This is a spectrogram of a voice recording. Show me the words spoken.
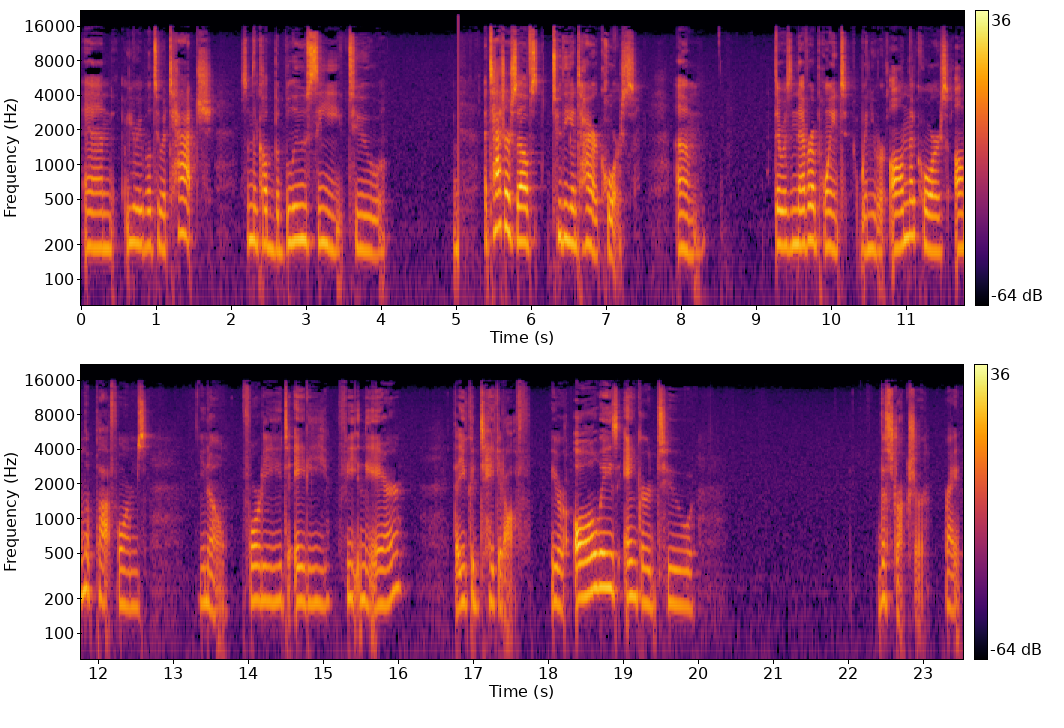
and we were able to attach something called the Blue Sea to attach ourselves to the entire course. Um, there was never a point when you were on the course, on the platforms, you know, 40 to 80 feet in the air, that you could take it off. You're always anchored to the structure, right?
